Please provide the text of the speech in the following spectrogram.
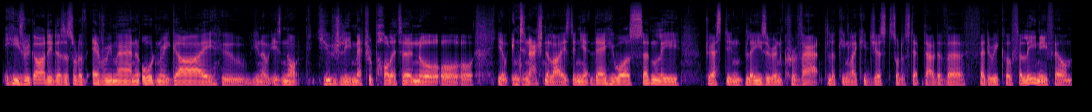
he's regarded as a sort of everyman, ordinary guy who you know is not usually metropolitan or, or, or, you know internationalized, and yet there he was suddenly dressed in blazer and cravat, looking like he'd just sort of stepped out of a Federico Fellini film.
